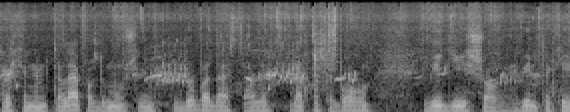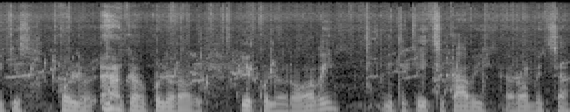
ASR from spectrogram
трохи ним телепав, думав, що він дуба дасть, але дякувати Богу, відійшов. Він такий якийсь кольор, кольоровий. І кольоровий, і такий цікавий робиться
